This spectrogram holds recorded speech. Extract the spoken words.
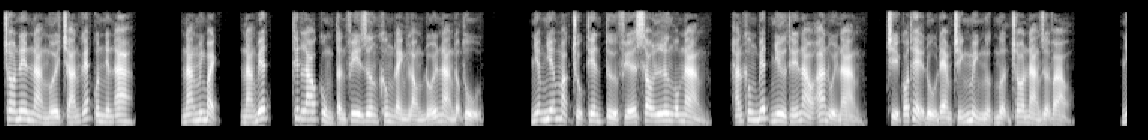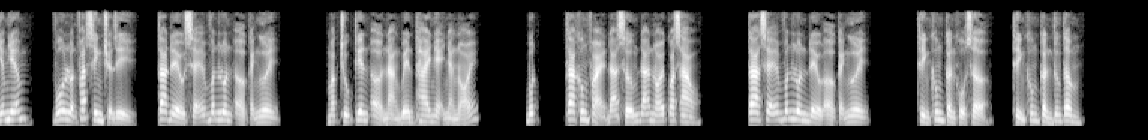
Cho nên nàng mới chán ghét quân nhân A. Nàng minh bạch, nàng biết, thiết lao cùng tần phi dương không đành lòng đối nàng động thủ. Nhiễm nhiễm mặc trục thiên từ phía sau lưng ôm nàng, hắn không biết như thế nào an ủi nàng, chỉ có thể đủ đem chính mình ngược mượn cho nàng dựa vào. Nhiễm nhiễm, vô luận phát sinh chuyện gì, ta đều sẽ vẫn luôn ở cạnh ngươi. Mặc trục thiên ở nàng bên thai nhẹ nhàng nói. Bụt, ta không phải đã sớm đã nói qua sao. Ta sẽ vẫn luôn đều ở cạnh ngươi. Thỉnh không cần khổ sở, thỉnh không cần thương tâm.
